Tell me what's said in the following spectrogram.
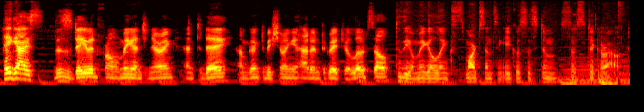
Hey guys, this is David from Omega Engineering, and today I'm going to be showing you how to integrate your load cell to the Omega Link smart sensing ecosystem, so stick around.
